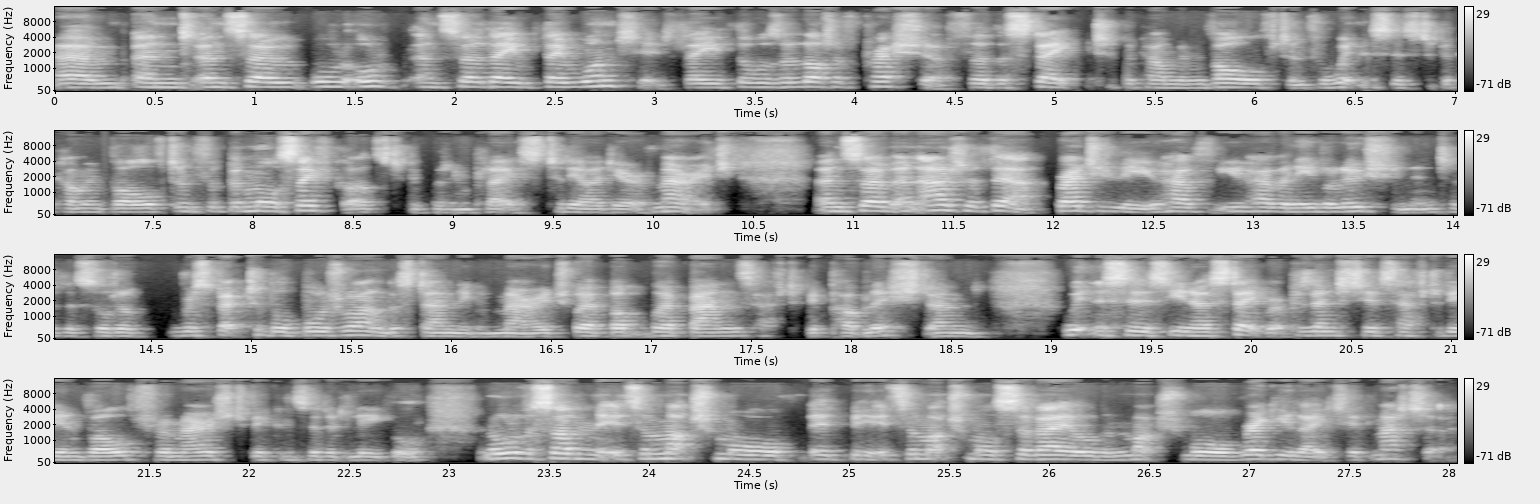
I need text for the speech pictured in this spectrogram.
um, and and so all, all, and so they they wanted they there was a lot of pressure for the state to become involved and for witnesses to become involved and for more safeguards to be put in place to the idea of marriage. And so and out of that gradually you have you have an evolution into the sort of respectable bourgeois understanding of marriage where where banns have to be published and witnesses you know state representatives have to be involved for a marriage to be considered legal. And all of a sudden it's a much more it, it's a much more surveilled and much more regulated matter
